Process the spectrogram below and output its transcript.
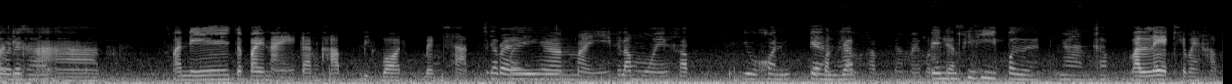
วัสดีครับ วันนี้จะไปไหนกันครับบิ๊กบอสแบงค์ชัดจะไปงานไหมเพลามวยครับ อยู่ขอนแก่นขอนคแก่รับนครับงานไหมขอนเป็นแก่นพิธีเปิดงานครับ วันแรกใช่ไหมครับครับครับ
